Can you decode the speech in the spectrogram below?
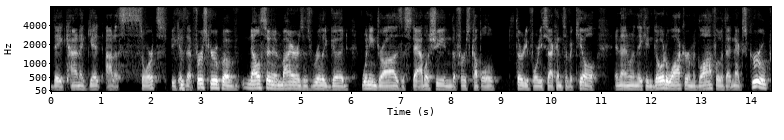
they kind of get out of sorts because that first group of Nelson and Meyers is really good. Winning draws, establishing the first couple 30, 40 seconds of a kill. And then when they can go to Walker and McLaughlin with that next group,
